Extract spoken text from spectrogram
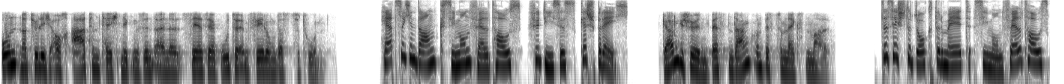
Und natürlich auch Atemtechniken sind eine sehr, sehr gute Empfehlung, das zu tun. Herzlichen Dank, Simon Feldhaus, für dieses Gespräch. Gern geschehen. Besten Dank und bis zum nächsten Mal. Das ist der Dr. Med Simon Feldhaus.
